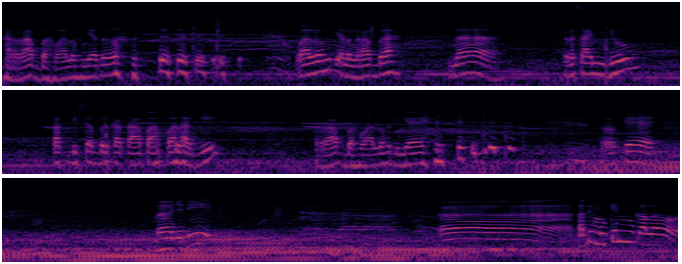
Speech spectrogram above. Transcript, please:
Rabah waluhnya tuh. waluhnya nang rabah. Nah, tersanjung tak bisa berkata apa-apa lagi. Rabah waluh dingai. Oke. Nah, jadi uh, tapi mungkin kalau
